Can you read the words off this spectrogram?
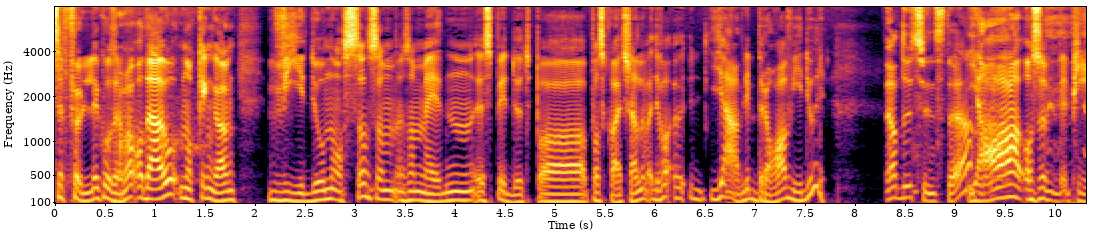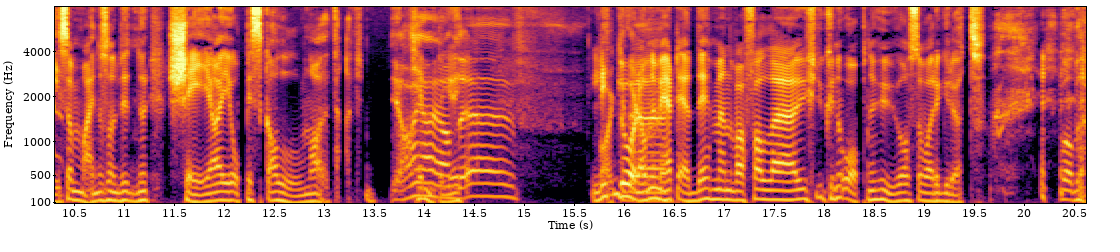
Selvfølgelig koser jeg meg. Og det er jo nok en gang videoene også, som, som Maiden spydde ut på, på Sky Channel. Det var jævlig bra videoer. Ja, du syns det? Ja, Ja, og så Peace of Mind og sånn, når skjea i oppi skallen og ja, ja, ja Kjempegøy. det Litt dårlig det- animert Eddie, men i hvert fall eh, du kunne åpne huet, og så var det grøt. var det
